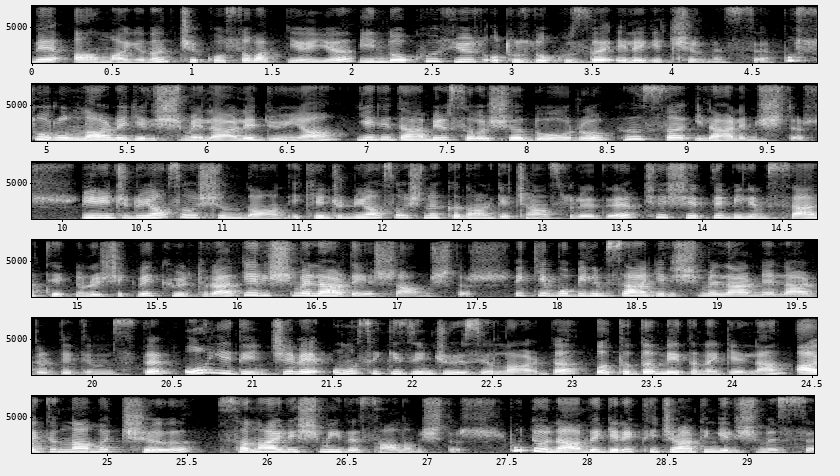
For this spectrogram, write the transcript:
ve Almanya'nın Çekoslovakya'yı 1939'da ele geçirmesi. Bu sorunlar ve gelişmelerle dünya yeniden bir savaşa doğru hızla ilerlemiştir. Birinci Dünya Savaşı'ndan İkinci Dünya Savaşı'na kadar geçen sürede çeşitli bilimsel, teknolojik ve kültürel gelişmeler de yaşanmıştır. Peki bu bilimsel gelişmeler nelerdir dediğimizde 17. ve 18. yüzyıllarda batıda meydana gelen aydınlanma çağı sanayileşmeyi de sağlamıştır. Bu dönemde gerek ticaretin gelişmesi,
